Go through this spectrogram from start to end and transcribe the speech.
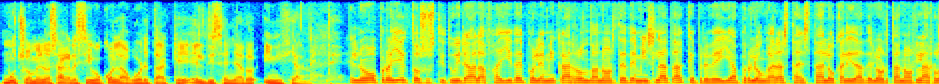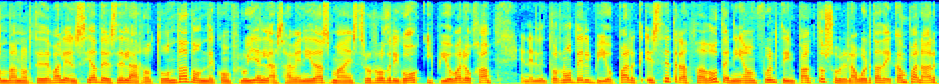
mucho menos agresivo con la huerta que el diseñado inicialmente. El nuevo proyecto sustituirá a la fallida y polémica Ronda Norte de Mislata, que preveía prolongar hasta esta localidad del Hortanor la ronda Norte de Valencia desde la rotonda donde confluyen las avenidas Maestro Rodrigo y Pío Baroja en el entorno del Biopark. Este trazado tenía un fuerte impacto sobre la huerta de Campanar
